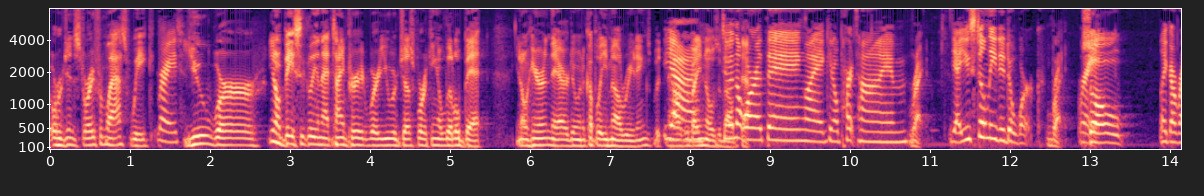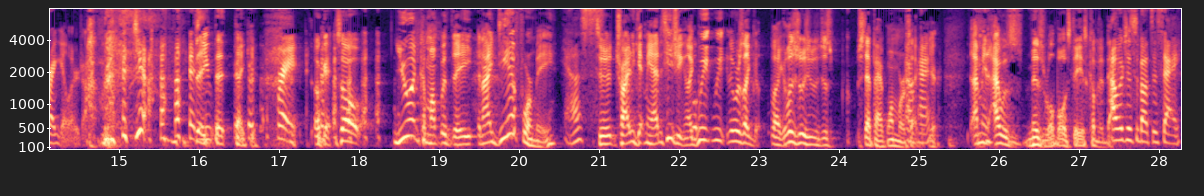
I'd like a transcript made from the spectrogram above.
origin story from last week. Right. You were, you know, basically in that time period where you were just working a little bit, you know, here and there, doing a couple of email readings, but now yeah. everybody knows about Doing the that. aura thing, like, you know, part time. Right. Yeah, you still needed to work. Right. Right. So Like a regular job. yeah. thank, You- that, thank you. Right. Okay. So you had come up with a an idea for me. Yes. To try to get me out of teaching. Like we, we there was like like let's just just step back one more second Okay. here. I mean, I was miserable most days coming back. I was just about to say.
